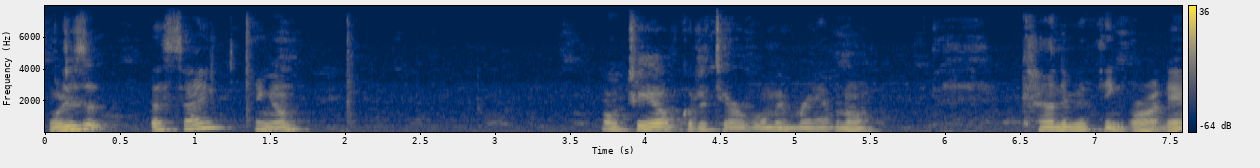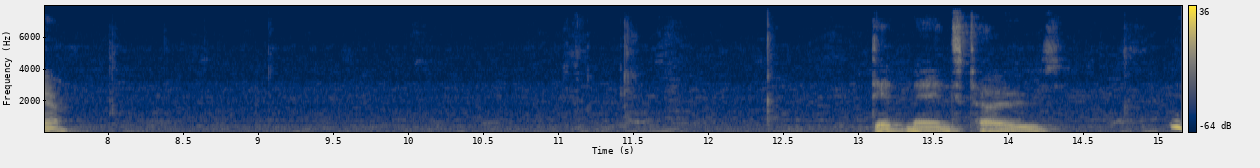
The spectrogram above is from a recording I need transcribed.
What is it they say? Hang on. Oh, gee, I've got a terrible memory, haven't I? Can't even think right now. Dead man's toes.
